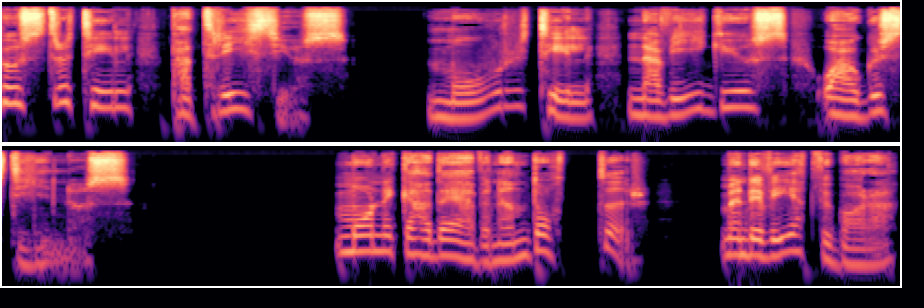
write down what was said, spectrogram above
Hustru till Patricius, mor till Navigius och Augustinus. Monica hade även en dotter, men det vet vi bara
